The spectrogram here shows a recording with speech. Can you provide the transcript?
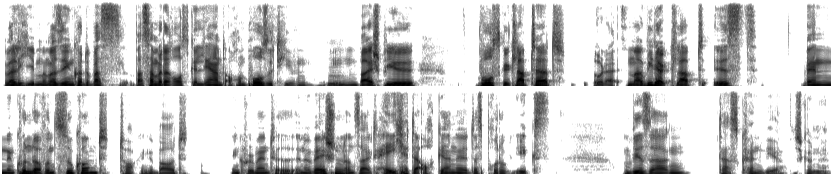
weil ich eben immer sehen konnte, was, was haben wir daraus gelernt, auch im Positiven. Mhm. Ein Beispiel, wo es geklappt hat oder immer wieder klappt, ist wenn ein Kunde auf uns zukommt, talking about Incremental Innovation und sagt, hey, ich hätte auch gerne das Produkt X. Und wir sagen, das können wir. Das können wir.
